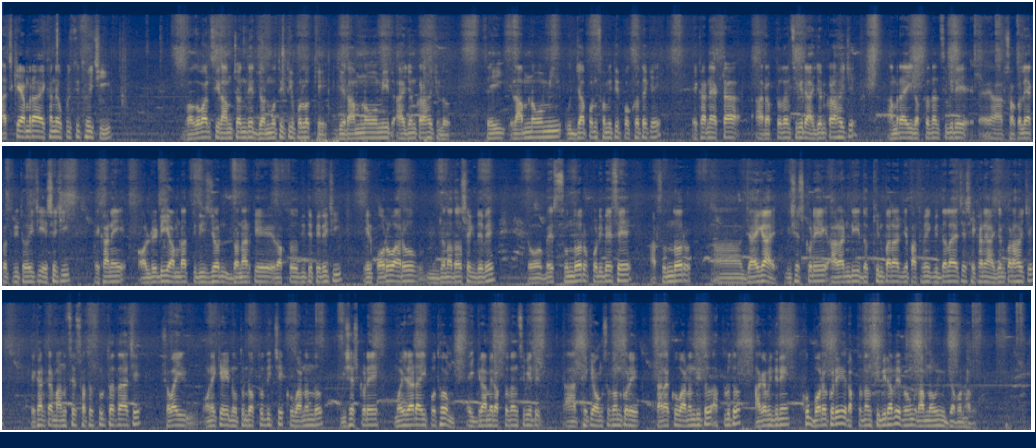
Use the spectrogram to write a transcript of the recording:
আজকে আমরা এখানে উপস্থিত হয়েছি ভগবান শ্রী রামচন্দ্রের জন্মতিথি উপলক্ষে যে রামনবমীর আয়োজন করা হয়েছিল সেই রামনবমী উদযাপন সমিতির পক্ষ থেকে এখানে একটা রক্তদান শিবিরের আয়োজন করা হয়েছে। আমরা এই রক্তদান শিবিরে সকলে একত্রিত হয়েছি, এসেছি। এখানে অলরেডি আমরা তিরিশ জন ডোনারকে রক্ত দিতে পেরেছি। এরপরও আরও জনাদশেক দেবে। তো বেশ সুন্দর পরিবেশে আর সুন্দর জায়গায় বিশেষ করে আরান্ডি দক্ষিণপাড়ার যে প্রাথমিক বিদ্যালয় আছে, সেখানে আয়োজন করা হয়েছে। এখানকার মানুষের স্বতঃস্ফূর্ততা আছে। সবাই অনেকে নতুন রক্ত দিচ্ছে, খুব আনন্দ। বিশেষ করে মহিলারাই প্রথম এই গ্রামে রক্তদান শিবির থেকে অংশগ্রহণ করে তারা খুব আনন্দিত, আপ্লুত। আগামী দিনে খুব বড় করে রক্তদান শিবির হবে এবং রামনবমী উদযাপন হবে।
